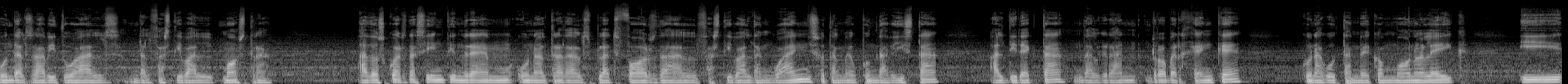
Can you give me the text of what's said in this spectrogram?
un dels habituals del Festival Mostra. A dos quarts de cinc tindrem un altre dels plats forts del Festival d'enguany, sota el meu punt de vista, el directe del gran Robert Henke, conegut també com Mono Lake, i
